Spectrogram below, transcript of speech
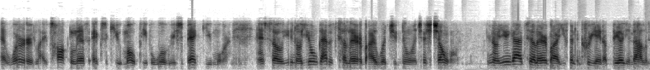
that word, like talk less, execute more. People will respect you more. And so, you know, you don't got to tell everybody what you're doing. Just show them. You know, you ain't got to tell everybody you're going to create a billion dollars.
